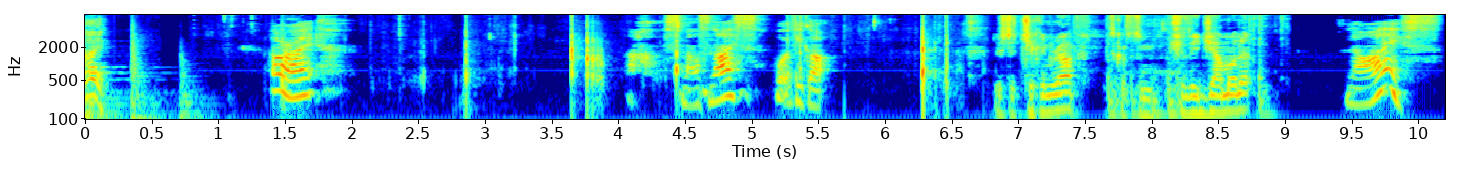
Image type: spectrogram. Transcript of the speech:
Hi. All right. Oh, smells nice. What have you got? Just a chicken wrap. It's got some chili jam on it. Nice.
